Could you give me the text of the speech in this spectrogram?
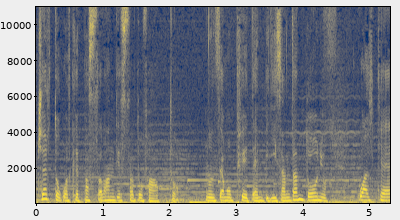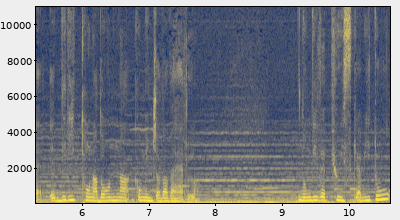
Certo qualche passo avanti è stato fatto, non siamo più ai tempi di Sant'Antonio, qualche eh, diritto una donna comincia ad averlo. Non vive più in schiavitù,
